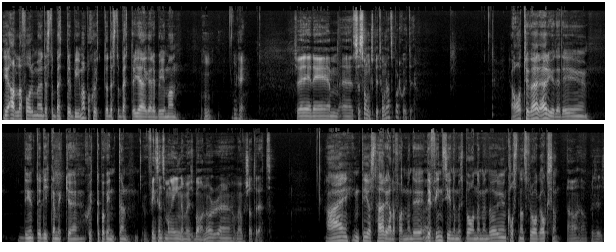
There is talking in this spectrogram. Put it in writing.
i alla former desto bättre blir man på skytte och desto bättre jägare blir man. Okej. Så är det eh, säsongsbetonat sportskytte? Ja tyvärr är det ju det. Det är ju det är ju inte lika mycket skytte på vintern. Det finns inte så många inomhusbanor eh, om jag förstått det rätt. Nej, inte just här i alla fall. Men det, det finns inomhusbanor men då är det ju en kostnadsfråga också. Ja, ja precis.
